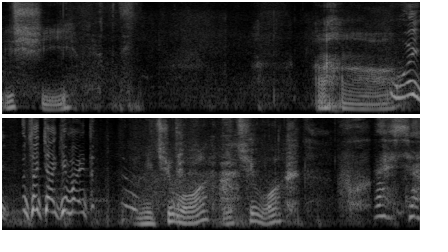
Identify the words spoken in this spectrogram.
Ищи. Ой, затягивает. Ничего, ничего. Ай, все.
